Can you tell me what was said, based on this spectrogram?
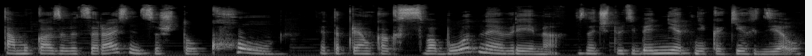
там указывается разница, что кон это прям как свободное время, значит у тебя нет никаких дел,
